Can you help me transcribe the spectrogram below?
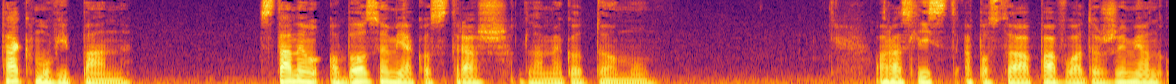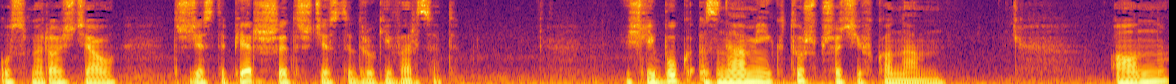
Tak mówi Pan: Stanę obozem jako straż dla mego domu. Oraz list apostoła Pawła do Rzymian, ósmy rozdział, 31-32 werset. Jeśli Bóg z nami, któż przeciwko nam? On,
